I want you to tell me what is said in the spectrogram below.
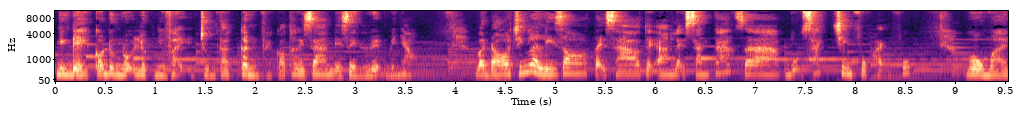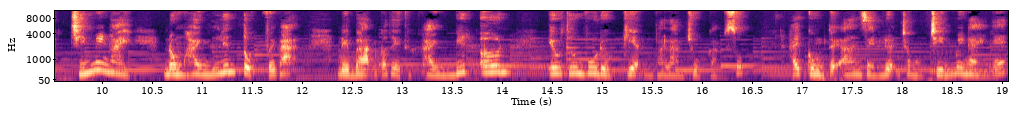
nhưng để có được nội lực như vậy chúng ta cần phải có thời gian để rèn luyện với nhau và đó chính là lý do tại sao Tuệ An lại sáng tác ra bộ sách Chinh phục hạnh phúc gồm à, 90 ngày đồng hành liên tục với bạn để bạn có thể thực hành biết ơn, yêu thương vô điều kiện và làm chủ cảm xúc. Hãy cùng Tuệ An rèn luyện trong vòng 90 ngày nhé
